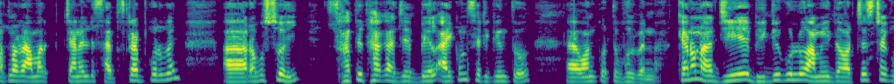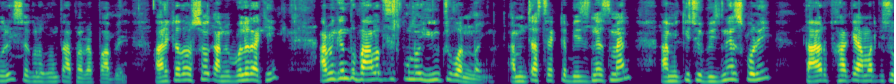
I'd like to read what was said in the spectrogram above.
আপনারা আমার চ্যানেলটি সাবস্ক্রাইব করবেন। আর অবশ্যই সাথে থাকা যে বেল আইকন, সেটি কিন্তু অন করতে ভুলবেন না। কেননা, যে ভিডিওগুলো আমি দেওয়ার চেষ্টা করি, সেগুলো কিন্তু আপনারা পাবেন। আরেকটা দর্শক, আমি বলে রাখি, আমি কিন্তু বাংলাদেশের কোনো ইউটিউবার নই। আমি জাস্ট একটা বিজনেসম্যান আমি কিছু বিজনেস করি তার ফাঁকে আমার কিছু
